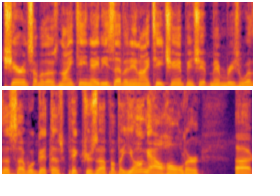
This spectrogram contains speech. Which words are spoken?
sharing some of those 1987 NIT championship memories with us. Uh, we'll get those pictures up of a young Al Holder uh,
